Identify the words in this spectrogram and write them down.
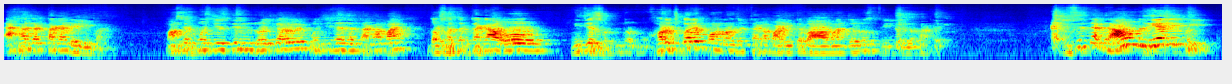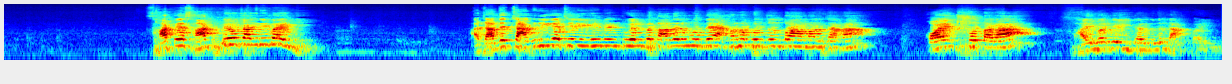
এক হাজার টাকা ডেলি মাসে পঁচিশ দিন রোজগার হলে পঁচিশ হাজার টাকা পায়, দশ হাজার টাকা ও নিজে খরচ করে পনেরো হাজার টাকা বাড়িতে বাবা মার জন্য, স্ত্রীর জন্য কাটে গ্রাউন্ড ষাটে ষাট পেয়েও চাকরি পাইনি। আর যাদের চাকরি গেছে ইলেভেন টুয়েলভে তাদের মধ্যে এখনও পর্যন্ত আমার জানা কয়েকশো তারা ভাইভাতে ইন্টারভিউতে ডাক পায়নি।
